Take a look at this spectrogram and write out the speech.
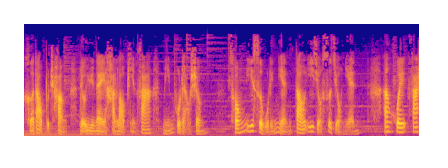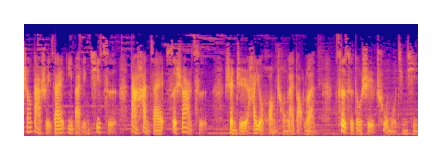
河道不畅，流域内旱涝频发，民不聊生。从一四五零年到一九四九年。安徽发生大水灾一百零七次，大旱灾四十二次，甚至还有蝗虫来捣乱，次次都是触目惊心。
